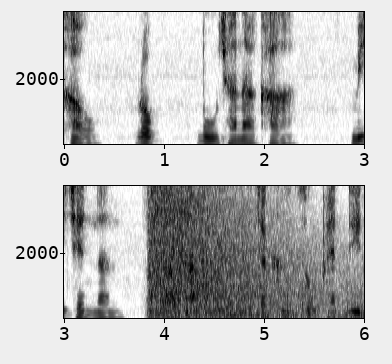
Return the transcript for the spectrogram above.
เคารพบูชานาคา มิเช่นนั้นอาถรรพ์จะคืนสู่แผ่นดิน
